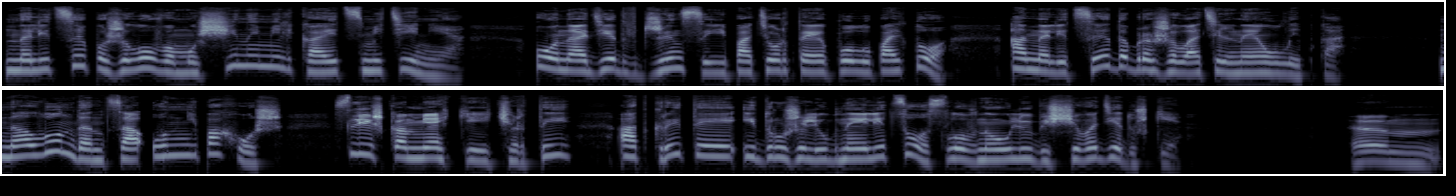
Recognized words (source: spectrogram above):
На лице пожилого мужчины мелькает смятение. Он одет в джинсы и потертое полупальто, а на лице доброжелательная улыбка. На лондонца он не похож. Слишком мягкие черты – открытое и дружелюбное лицо, словно у любящего дедушки. «Эм...»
